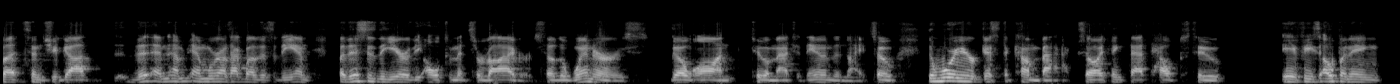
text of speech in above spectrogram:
But since you got the, and and we're going to talk about this at the end, but this is the year of the ultimate survivor. So the winners go on to a match at the end of the night. So the warrior gets to come back. So I think that helps to if he's opening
